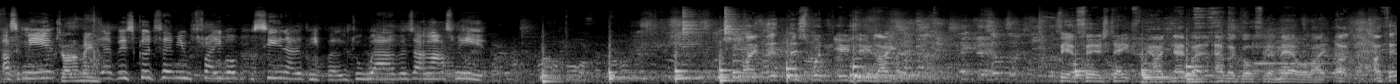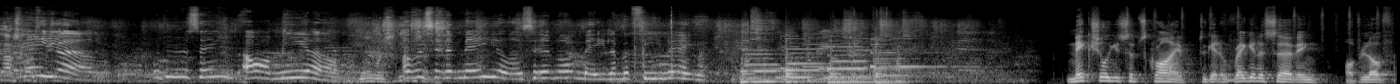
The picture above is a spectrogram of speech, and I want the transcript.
That's me. Do you know what I mean? Yeah, but it's good for them. You thrive off seeing other people do well, and that's me. So like th- this wouldn't usually like be a first date for me. I'd never ever go for a meal like that. I think that's what's been Male. What did I say? Oh, male. What was I was saying a male. I said I'm not male. I'm a female. Make sure you subscribe to get a regular serving of love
